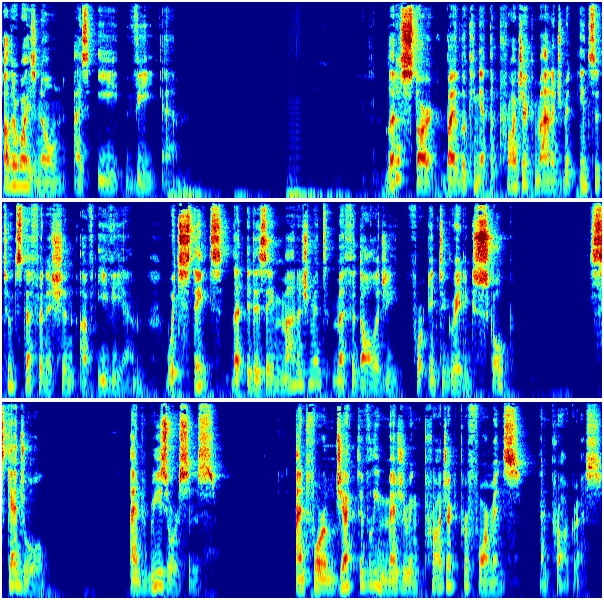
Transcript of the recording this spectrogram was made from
otherwise known as EVM. Let us start by looking at the Project Management Institute's definition of EVM, which states that it is a management methodology for integrating scope, schedule, and resources and for objectively measuring project performance and progress.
